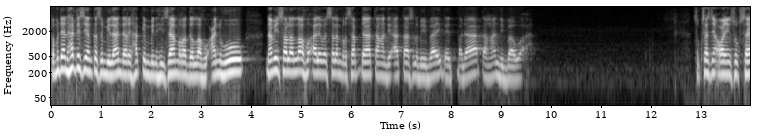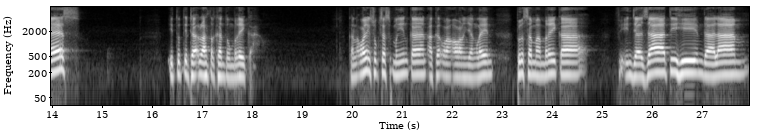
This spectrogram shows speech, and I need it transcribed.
Kemudian hadis yang kesembilan dari Hakim bin Hizam radhiallahu anhu, Nabi Shallallahu Alaihi Wasallam bersabda, tangan di atas lebih baik daripada tangan di bawah. Suksesnya orang yang sukses itu tidaklah tergantung mereka. Karena orang yang sukses menginginkan agar orang-orang yang lain bersama mereka fi injazatihim dalam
